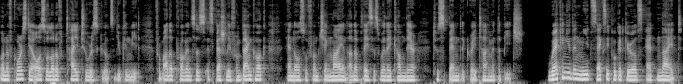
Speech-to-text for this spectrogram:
And of course, there are also a lot of Thai tourist girls that you can meet from other provinces, especially from Bangkok and also from Chiang Mai and other places where they come there to spend a great time at the beach. Where can you then meet sexy Phuket girls at night?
